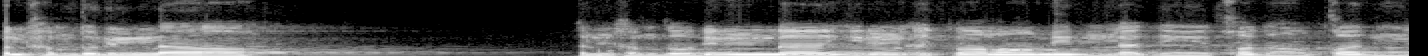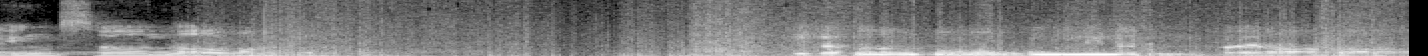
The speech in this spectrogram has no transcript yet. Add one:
الحمد لله الحمد لله الأكرم الذي خلق الإنسان وعلمه من الحياة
